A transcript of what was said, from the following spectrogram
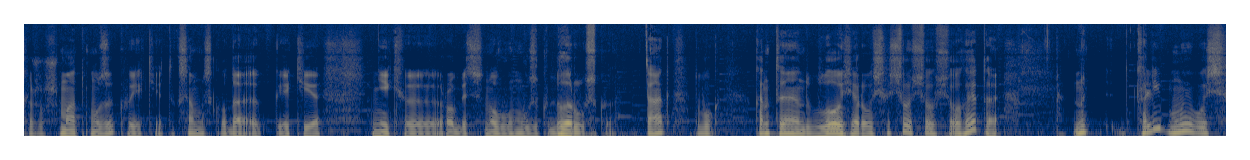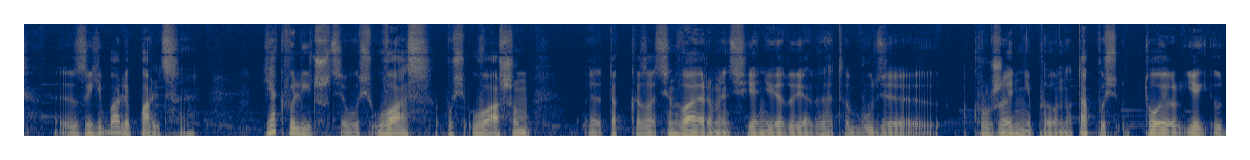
кажу шмат музыкаў якія таксама склада якія нейкі робяць новую музыку беларускую так? То бок контент блогераў все все все все гэта ну калі б мы вось загибалі пальцы як вы лічыце вось у вас вось у вашым так казаць environmentсе я не ведаю як гэта будзе акружэнні пэўна так пусть тое у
